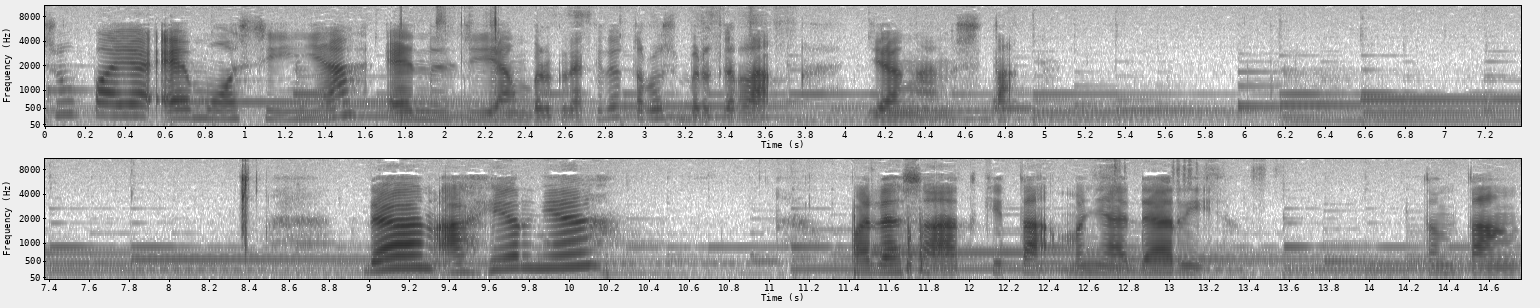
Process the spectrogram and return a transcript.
supaya emosinya energi yang bergerak itu terus bergerak jangan stuck Dan akhirnya pada saat kita menyadari tentang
